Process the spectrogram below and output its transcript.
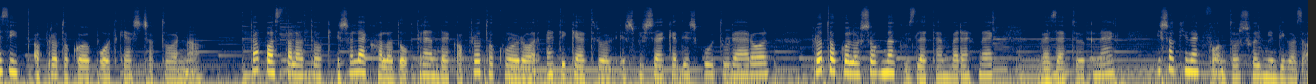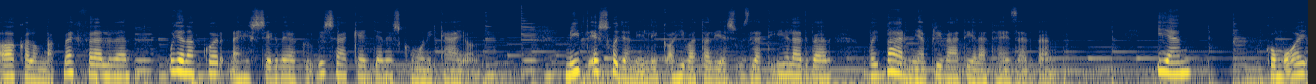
Ez itt a Protokoll Podcast csatorna. Tapasztalatok és a leghaladóbb trendek a protokollról, etiketről és viselkedéskultúráról, protokollosoknak, üzletembereknek, vezetőknek, és akinek fontos, hogy mindig az alkalomnak megfelelően, ugyanakkor nehézség nélkül viselkedjen és kommunikáljon. Mit és hogyan illik a hivatali és üzleti életben, vagy bármilyen privát élethelyzetben. Ilyen komoly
